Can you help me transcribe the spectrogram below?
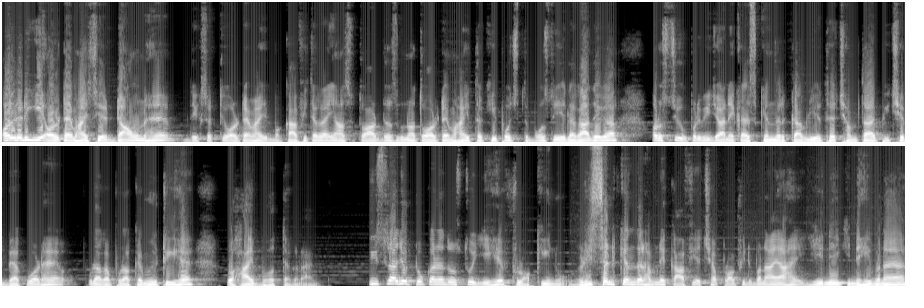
ऑलरेडी ये ऑल टाइम हाई से डाउन है। देख सकते हो ऑल टाइम हाई काफ़ी तगड़ा यहाँ से तो आठ, दस गुना तो ऑल टाइम हाई तक ही पहुँचते पहुँचते ये लगा देगा। और उससे ऊपर भी जाने का इसके अंदर काबिलियत है, क्षमता है, पीछे बैकवर्ड है, पूरा का पूरा कम्युनिटी है तो हाई बहुत तगड़ा है। तीसरा जो टोकन है दोस्तों, ये है फ्लॉकिनो रिसेंट के अंदर हमने काफ़ी अच्छा प्रॉफिट बनाया है, ये नहीं कि नहीं बनाया,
